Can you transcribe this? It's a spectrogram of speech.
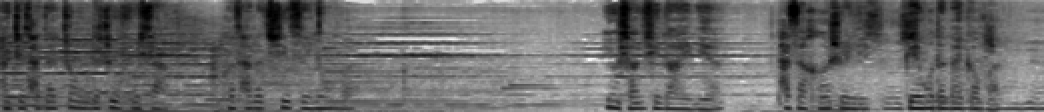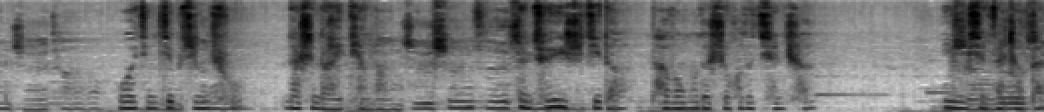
看着他在众人的祝福下和他的妻子拥吻，又想起那一年他在河水里给我的那个吻。我已经记不清楚那是哪一天了，但却一直记得他吻我的时候的虔诚。一如现在这般。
